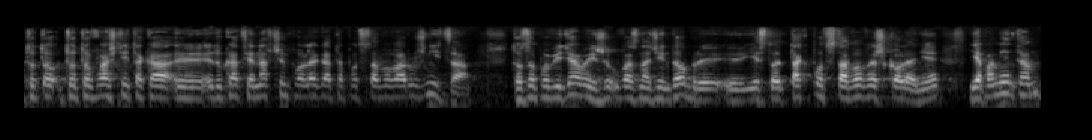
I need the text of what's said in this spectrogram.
to, to, to, właśnie taka edukacja, na czym polega ta podstawowa różnica. To, co powiedziałeś, że u Was na dzień dobry jest to tak podstawowe szkolenie. Ja pamiętam,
